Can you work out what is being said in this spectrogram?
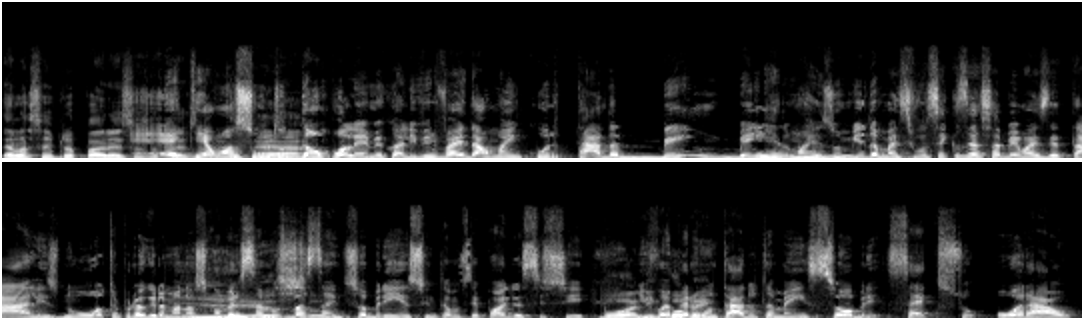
ela sempre aparece essa É que é um pergunta. assunto É. tão polêmico, a Livi vai dar uma encurtada bem, bem uma resumida, mas se você quiser saber mais detalhes, no outro programa nós conversamos Isso. bastante sobre isso, então você pode assistir. Boa, e foi linkou bem. perguntado também sobre sexo oral.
